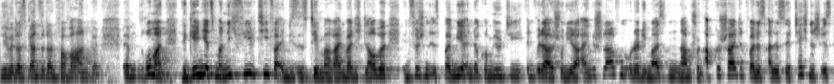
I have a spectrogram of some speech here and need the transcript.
wie wir das Ganze dann verwahren können. Ähm, Roman, wir gehen jetzt mal nicht viel tiefer in dieses Thema rein, weil ich glaube, inzwischen ist bei mir in der Community entweder schon jeder eingeschlafen oder die meisten haben schon abgeschaltet, weil es alles sehr technisch ist.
